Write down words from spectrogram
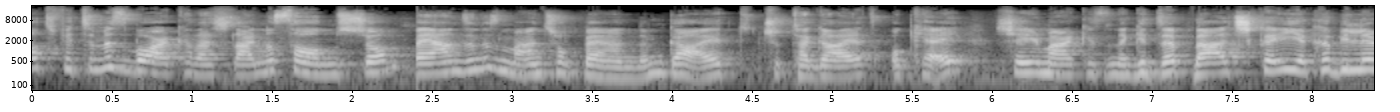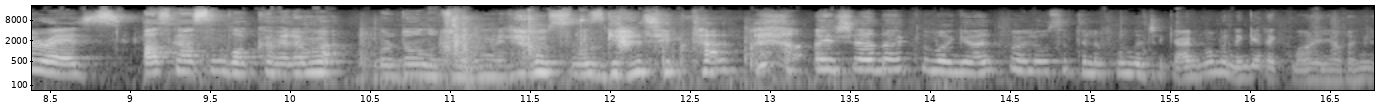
outfitimiz bu arkadaşlar. Nasıl olmuşum? Beğendiniz mi? Ben çok beğendim. Gayet çuta, gayet okey. Şehir merkezine gidip Belçika'yı yakabiliriz. Az kalsın vlog kameramı burada unutuyordum biliyor musunuz gerçekten. Aşağıda aklıma geldi. Böyle olsa telefonla çekerdim ama ne gerek var yani.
